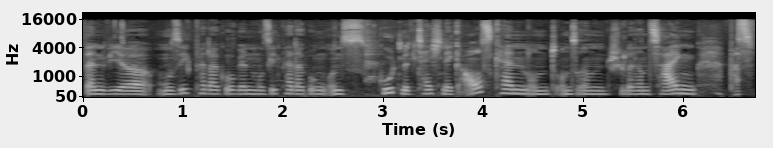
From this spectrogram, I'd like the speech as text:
wenn wir Musikpädagoginnen, Musikpädagogen uns gut mit Technik auskennen und unseren Schülerinnen zeigen, was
